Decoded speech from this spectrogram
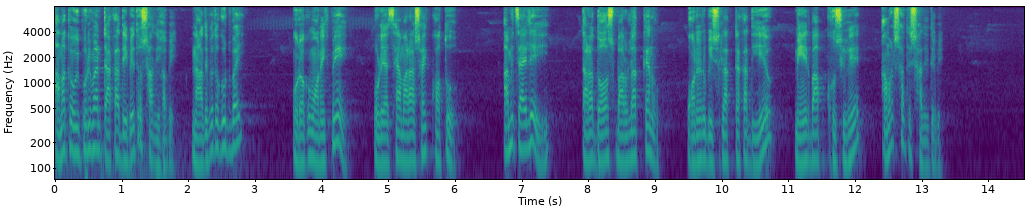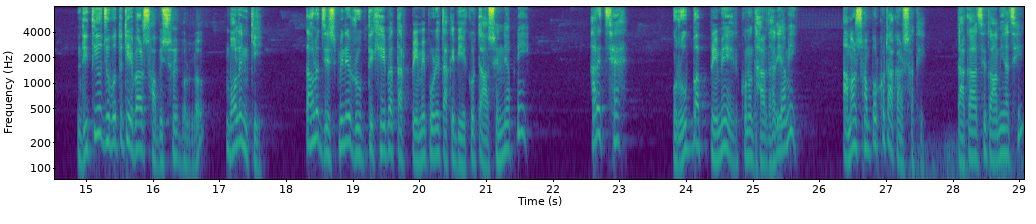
আমাকে ওই পরিমাণ টাকা দেবে তো শাদি হবে। না দেবে তো গুড বাই ওরকম অনেক মেয়ে পড়ে আছে আমার আশায় কত। আমি চাইলেই তারা দশ বারো লাখ কেন পনেরো বিশ লাখ টাকা দিয়েও মেয়ের বাপ খুশি হয়ে আমার সাথে শাদি দেবে। দ্বিতীয় যুবতীটি এবার সবিস্ময়ে বলল, বলেন কি, তাহলে জেসমিনের রূপ দেখে এবার তার প্রেমে পড়ে তাকে বিয়ে করতে আসেননি আপনি? আরে ছ্যা, রূপ বা প্রেমের কোনো ধারধারি আমি? আমার সম্পর্ক টাকার সাথে? টাকা আছে তো আমি আছি,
